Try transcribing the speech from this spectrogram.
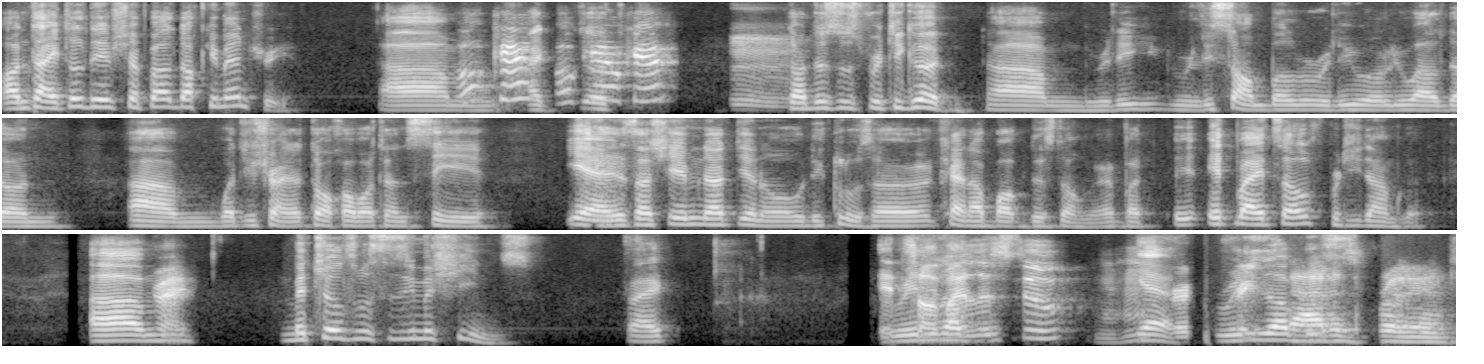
Untitled Dave Chappelle documentary. Um, Okay. I, okay. Okay. Mm. thought this was pretty good. Um, really, really somber, really, really well done. Um, what you're trying to talk about and say. Yeah, it's a shame that you know the clues are kind of bogged this down, right? But it, it by itself pretty damn good. Um, Right. Mitchell's versus the Machines, right? It's Really on my love list too. Mhm. Yeah, Great. really love That this. is brilliant.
